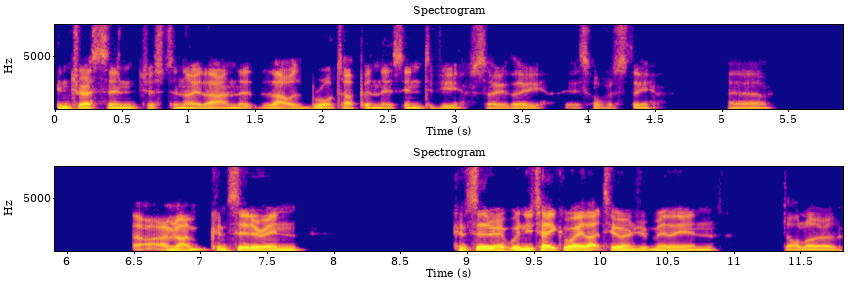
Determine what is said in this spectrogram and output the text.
interesting just to note that and that that was brought up in this interview. So they, it's obviously, uh, I'm, I'm considering considering when you take away that two hundred million dollar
